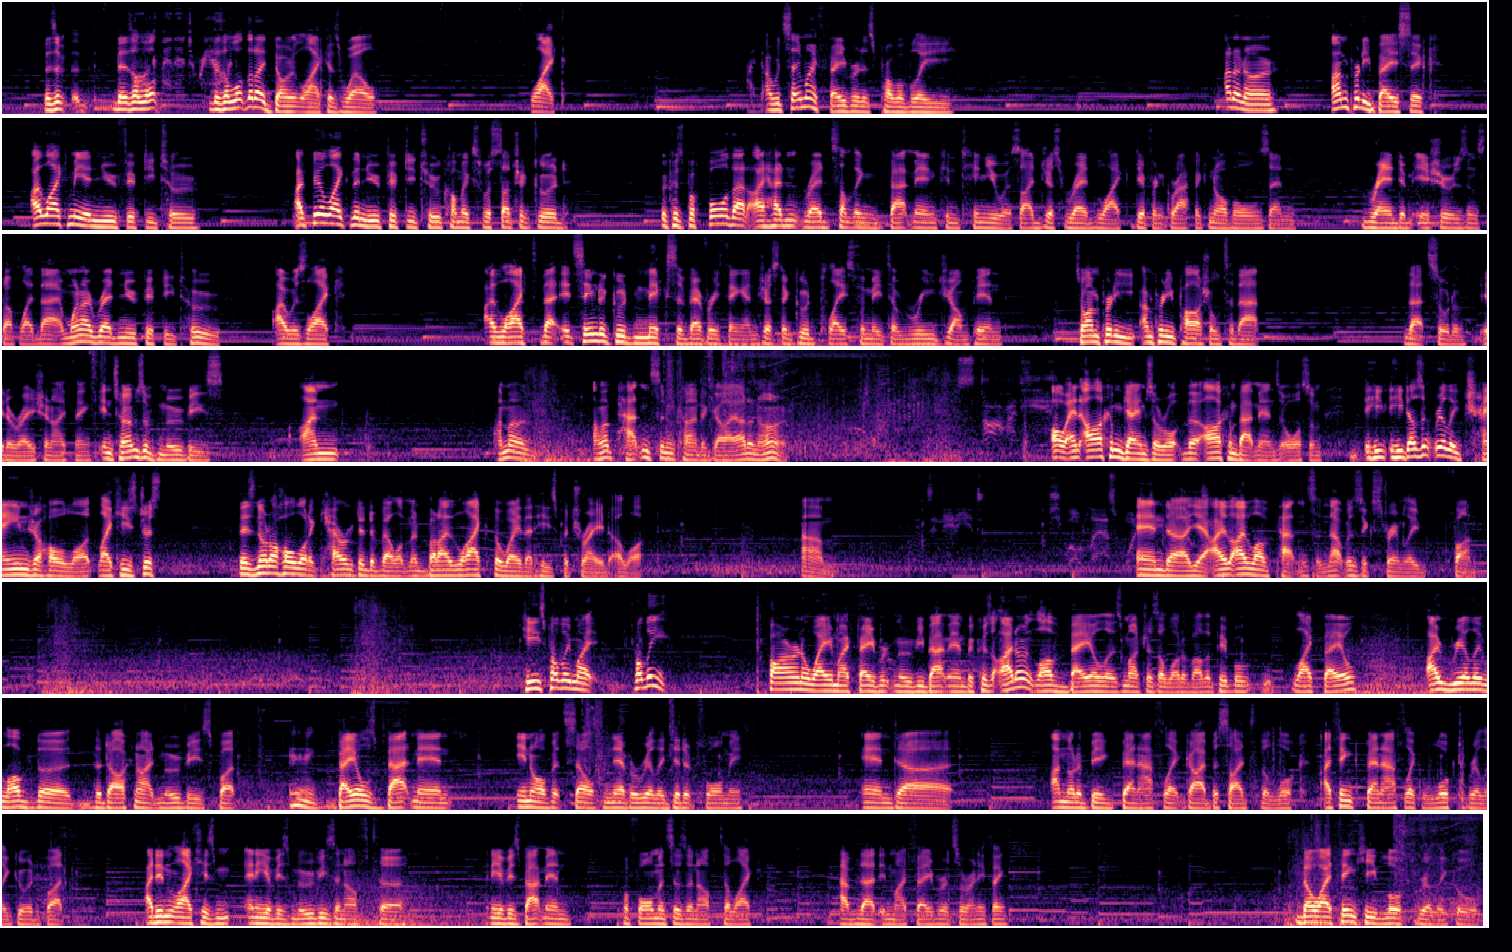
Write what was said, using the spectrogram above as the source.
There's a there's a lot there's a lot that I don't like as well. like I, would say my favorite is probably I don't know. I'm pretty basic. I like me a new 52. I feel like the new 52 comics were such a good because before that I hadn't read something Batman continuous. I'd just read like different graphic novels and random issues and stuff like that. And when I read New 52, I was like I liked that it seemed a good mix of everything and just a good place for me to re-jump in. So I'm pretty I'm pretty partial to that that sort of iteration, I think. In terms of movies, I'm I'm a I'm a Pattinson kind of guy. I don't know. Oh, and Arkham games are the Arkham Batman's awesome. He he doesn't really change a whole lot. Like he's just there's not a whole lot of character development, but I like the way that he's portrayed a lot. Um, and uh, yeah, I I love Pattinson. That was extremely fun. He's probably my probably far and away my favorite movie Batman because I don't love Bale as much as a lot of other people like Bale. I really love the the Dark Knight movies, but Bale's Batman in of itself never really did it for me. And uh, I'm not a big Ben Affleck guy besides the look. I think Ben Affleck looked really good, but I didn't like his any of his movies enough to any of his Batman performances enough to like have that in my favorites or anything. Though I think he looked really cool.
